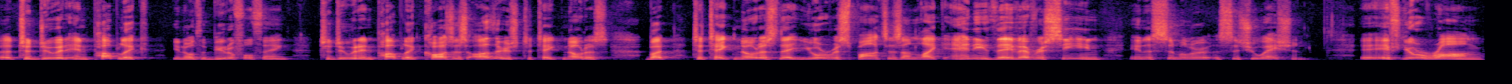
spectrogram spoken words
Uh, to do it in public, you know, the beautiful thing, to do it in public causes others to take notice, but to take notice that your response is unlike any they've ever seen in a similar situation. If you're wrong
